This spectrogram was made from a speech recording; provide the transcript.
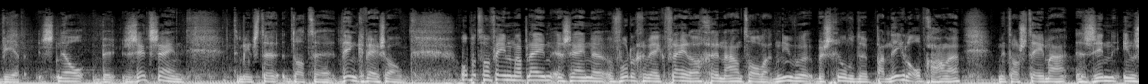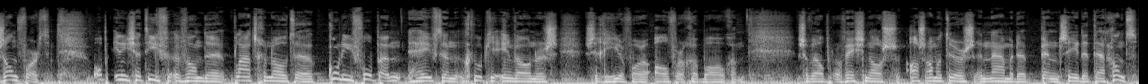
weer snel bezet zijn. Tenminste, dat eh, denken wij zo. Op het Van Venemaplein zijn eh, vorige week vrijdag een aantal nieuwe beschilderde panelen opgehangen met als thema Zin in Zandvoort. Op initiatief van de plaatsgenote Connie Foppen heeft een groepje inwoners zich hiervoor overgebogen. Zowel professionals als amateurs namen de penselen ter hand.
